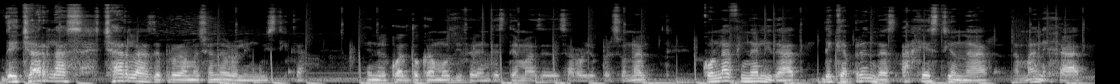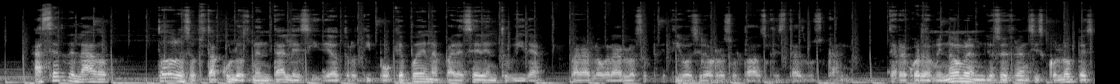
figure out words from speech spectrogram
de charlas, charlas de programación neurolingüística, en el cual tocamos diferentes temas de desarrollo personal, con la finalidad de que aprendas a gestionar, a manejar, a hacer de lado todos los obstáculos mentales y de otro tipo que pueden aparecer en tu vida para lograr los objetivos y los resultados que estás buscando. Te recuerdo mi nombre, yo soy Francisco López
